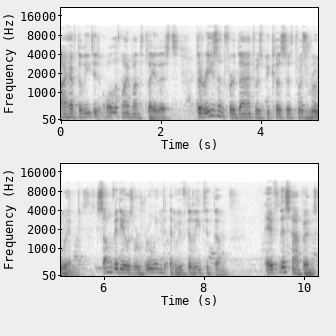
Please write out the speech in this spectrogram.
I have deleted all of my month playlists. The reason for that was because it was ruined. Some videos were ruined and we've deleted them. If this happens,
